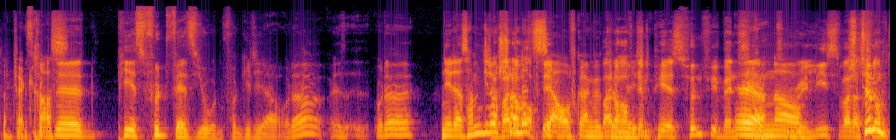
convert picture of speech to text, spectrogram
Das wäre es krass. Gibt eine PS5-Version von GTA, oder? Oder? Nee, das haben die Ja, doch schon doch auf letztes Jahr dem- auf War doch auf dem angekündigt. PS5-Event Ja, ja. zum, Genau. zum Release war das Stimmt,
